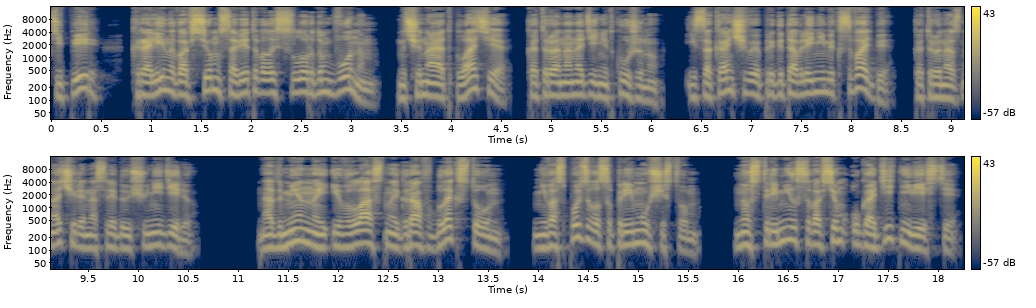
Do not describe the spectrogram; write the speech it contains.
Теперь Каролина во всем советовалась с лордом Воном, начиная от платья, которое она наденет к ужину, и заканчивая приготовлениями к свадьбе, которую назначили на следующую неделю. Надменный и властный граф Блэкстоун не воспользовался преимуществом, но стремился во всем угодить невесте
